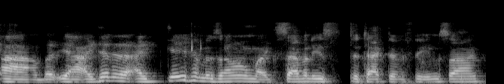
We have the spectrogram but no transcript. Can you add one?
uh, but yeah, I did it. I gave him his own like '70s detective theme song.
